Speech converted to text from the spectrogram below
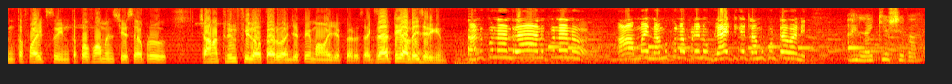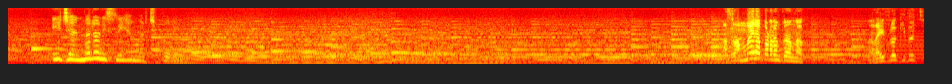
ఇంత ఫైట్స్ ఇంత పర్ఫార్మెన్స్ చేసేటప్పుడు చాలా థ్రిల్ ఫీల్ అవుతారు అని చెప్పి మామయ్య చెప్పారు. సో ఎగ్జాక్ట్గా అదే జరిగింది. అనుకున్నాను రా అనుకున్నాను. ఆ అమ్మాయి నమ్ముకున్నప్పుడే నువ్వు బ్లాక్ టికెట్లు అమ్ముకుంటావని. I like you Shiva. ఈ జన్మలో నీ స్నేహం మర్చిపోలేను అసలు అమ్మాయిలా నాకు. నా లైఫ్లోకి ఇది వచ్చి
